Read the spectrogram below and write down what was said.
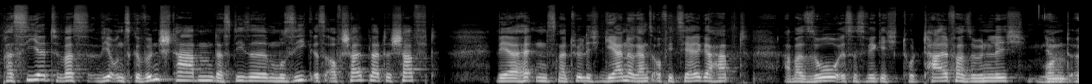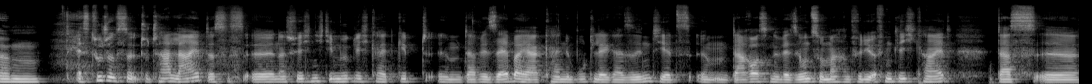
passiert, was wir uns gewünscht haben, dass diese Musik es auf Schallplatte schafft. Wir hätten es natürlich gerne ganz offiziell gehabt, aber so ist es wirklich total versöhnlich. Und ähm, Es tut uns total leid, dass es äh, natürlich nicht die Möglichkeit gibt, ähm, da wir selber ja keine Bootlegger sind, jetzt ähm, daraus eine Version zu machen für die Öffentlichkeit. Dass äh,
